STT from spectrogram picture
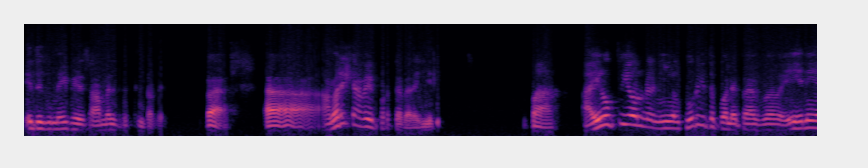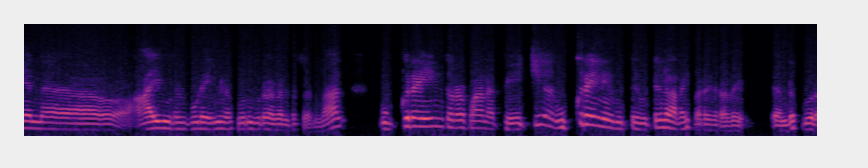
எதுவுமே பேசாமல் இருக்கின்றது. இப்ப ஆஹ், அமெரிக்காவை பொறுத்தவரையில் இப்ப ஐரோப்பிய ஒன்று நீங்கள் கூறியது போல இப்ப ஏனைய ஆய்வுகள் கூட என்ன கூறுகிறது என்று சொன்னால் உக்ரைன் தொடர்பான பேச்சு உக்ரைனை விட்டு விட்டு நடைபெறுகிறது என்று கூற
